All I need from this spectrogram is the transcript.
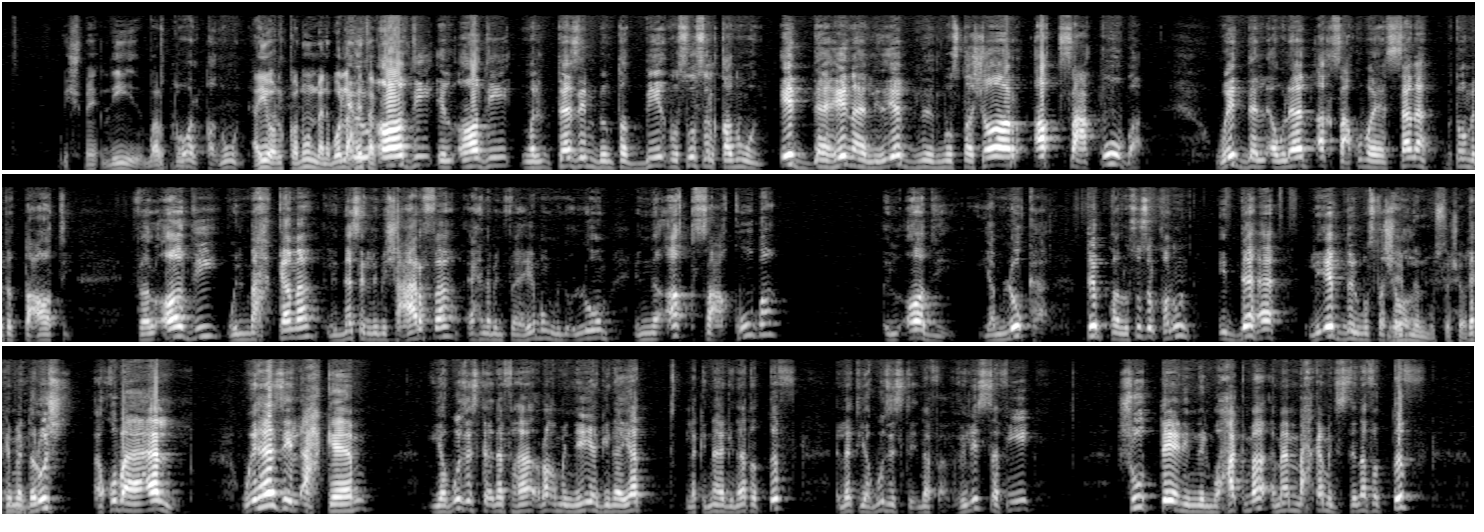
مش فاهم ليه هو برضو القانون. أيوه القانون. ما أنا بقول لحضرتك. القاضي القاضي ملتزم بتطبيق نصوص القانون. إدى هنا لابن المستشار أقصى عقوبة. وإدى للاولاد أقصى عقوبة. هي السنة بتهمة التعاطي. فالقاضي والمحكمة للناس اللي مش عارفة إحنا بنفهمهم بنقول لهم إن أقصى عقوبة القاضي يملكها طبقا لنصوص القانون إداها لابن المستشار. ابن المستشار لكن ما. إدالوش عقوبة أقل. وهذه الأحكام يجوز استئنافها رغم إن هي جنايات لكنها جنايات الطفل التي يجوز استئنافها. في لسه في شوط تاني من المحاكمة أمام محكمة استئناف الطفل.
